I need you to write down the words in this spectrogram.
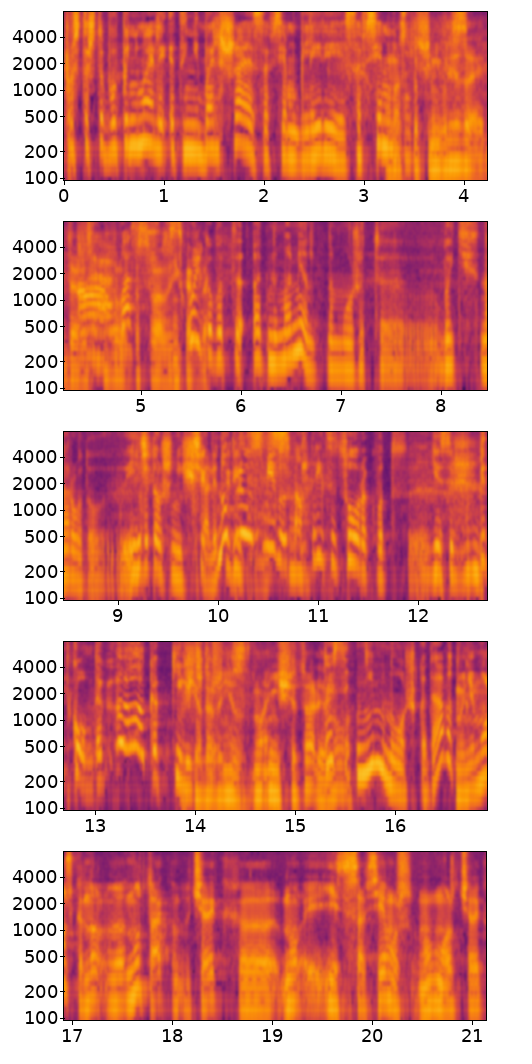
Просто чтобы вы понимали, это небольшая совсем галерея, совсем У нас небольшая. только не влезает даже А у вас сразу сколько никогда. вот одномоментно может быть народу? Или вы тоже не считали? Ну, 30, плюс-минус, там, 30-40, вот, если битком, так, а, как килечки. Я даже не, не считали. То ну, есть немножко, да? Вот Ну, немножко, ну, ну так, человек, э, ну, если совсем уж, ну, может, человек,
